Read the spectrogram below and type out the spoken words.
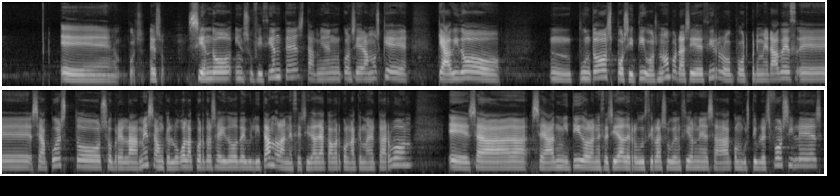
eh, pues eso, siendo insuficientes, también consideramos que, ha habido mm, puntos positivos, ¿no? por así decirlo. Por primera vez eh, se ha puesto sobre la mesa, aunque luego el acuerdo se ha ido debilitando, la necesidad de acabar con la quema del carbón, eh, se, ha, admitido la necesidad de reducir las subvenciones a combustibles fósiles,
